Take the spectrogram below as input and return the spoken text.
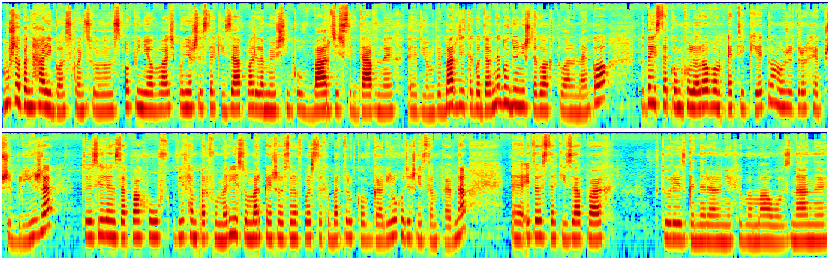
Muszę Penhaligon w końcu zopiniować, ponieważ to jest taki zapach dla miłośników bardziej z tych dawnych y, Dior. Mówię bardziej tego dawnego Dior niż tego aktualnego. Tutaj z taką kolorową etykietą, może trochę przybliżę. To jest jeden z zapachów Wilhelm Parfumerii. Jest to marka nieszczęsna w Polsce chyba tylko w Galilu, chociaż nie jestem pewna. E, I to jest taki zapach, który jest generalnie chyba mało znany.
